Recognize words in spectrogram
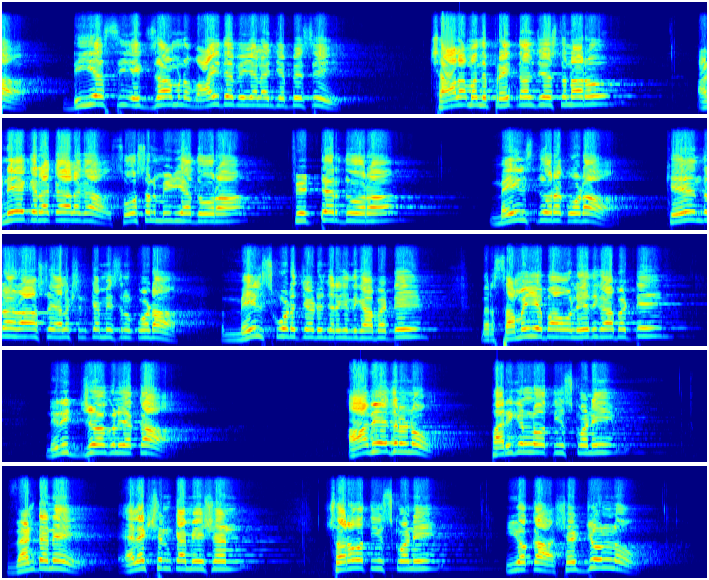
డిఎస్సి ఎగ్జామ్ను వాయిదా వేయాలని చెప్పేసి చాలామంది ప్రయత్నాలు చేస్తున్నారు. అనేక రకాలుగా సోషల్ మీడియా ద్వారా ట్విట్టర్ ద్వారా మెయిల్స్ ద్వారా కూడా కేంద్ర రాష్ట్ర ఎలక్షన్ కమిషన్ కూడా మెయిల్స్ కూడా చేయడం జరిగింది కాబట్టి మరి సమయభావం లేదు కాబట్టి నిరుద్యోగుల యొక్క ఆవేదనను పరిగణలో తీసుకొని వెంటనే ఎలక్షన్ కమిషన్ చొరవ తీసుకొని ఈ యొక్క షెడ్యూల్ను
